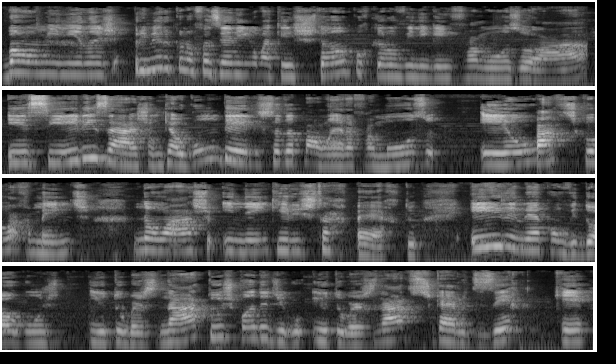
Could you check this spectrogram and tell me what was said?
Bom, meninas, primeiro que eu não fazia nenhuma questão, porque eu não vi ninguém famoso lá. E se eles acham que algum deles, Santa Pão, era famoso, eu, particularmente, não acho e nem queria estar perto. Ele, né, convidou alguns youtubers natos. Quando eu digo youtubers natos, quero dizer que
